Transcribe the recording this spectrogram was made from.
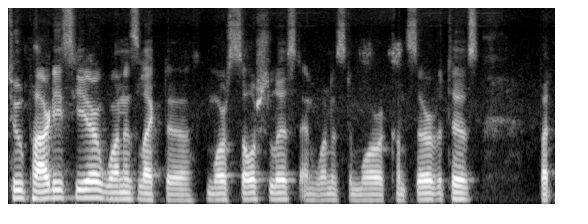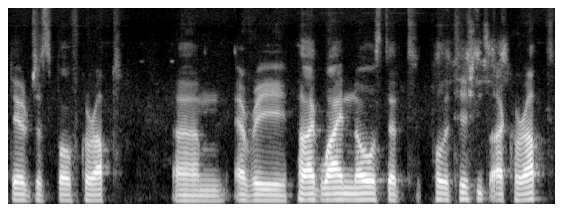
two parties here. One is like the more socialist, and one is the more conservatives, but they're just both corrupt. Um, every Paraguayan knows that politicians are corrupt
